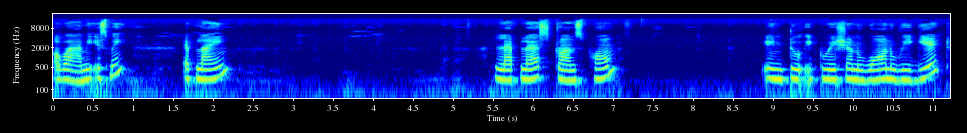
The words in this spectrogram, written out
अब हामी यसमै applying Laplace transform into equation 1 we get.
